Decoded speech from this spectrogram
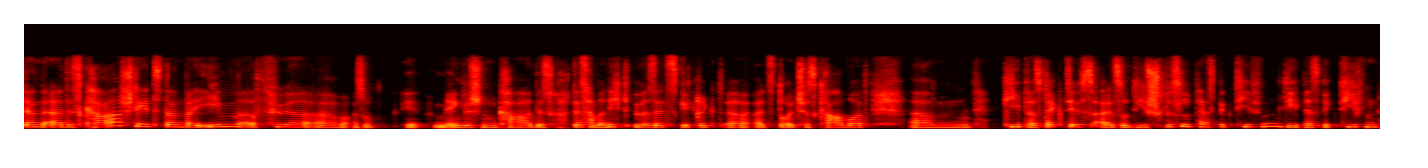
Dann äh, das K steht dann bei ihm für, äh, also im Englischen K, das, das haben wir nicht übersetzt gekriegt äh, als deutsches K-Wort. Ähm, Key Perspectives, also die Schlüsselperspektiven, die Perspektiven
